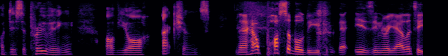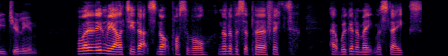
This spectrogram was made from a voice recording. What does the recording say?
or disapproving of your actions. Now, how possible do you think that is in reality, Julian? Well, in reality, that's not possible. None of us are perfect. Uh, we're going to make mistakes.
